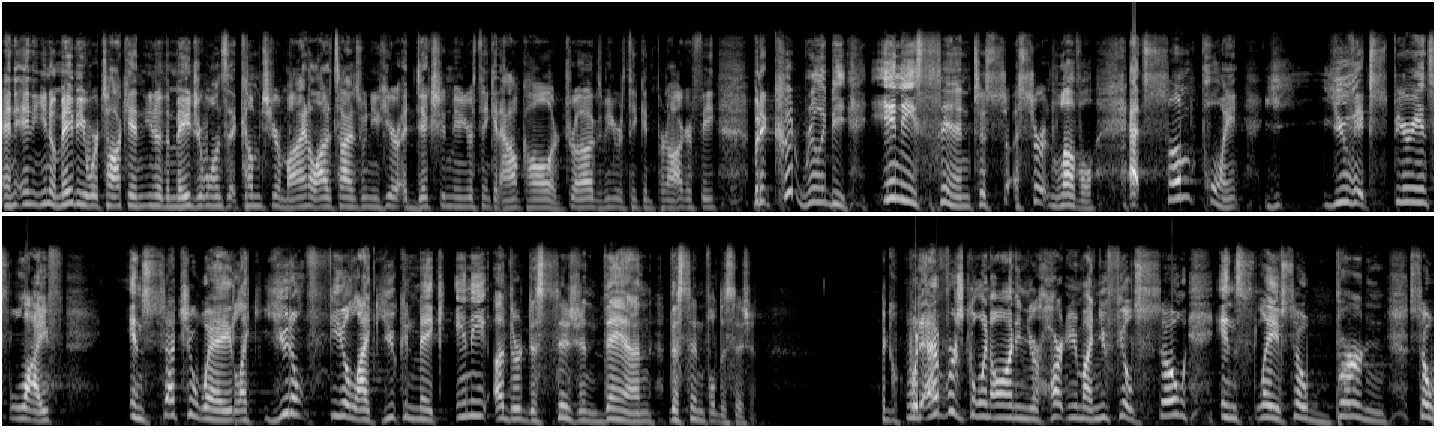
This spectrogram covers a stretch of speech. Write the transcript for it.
And, and, you know, maybe we're talking, you know, the major ones that come to your mind. A lot of times when you hear addiction, maybe you're thinking alcohol or drugs, maybe you're thinking pornography. But it could really be any sin to a certain level. At some point, you've experienced life in such a way like you don't feel like you can make any other decision than the sinful decision. Like whatever's going on in your heart and your mind, you feel so enslaved, so burdened, so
